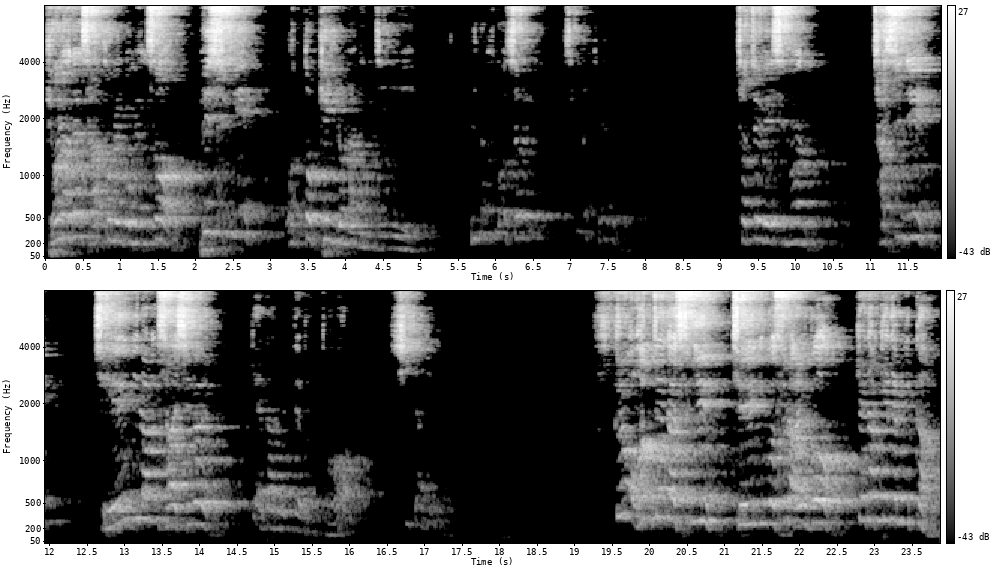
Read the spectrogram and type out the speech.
변화된 사건을 보면서 회심이 어떻게 일어나는지 우리가 그것을 생각해야 돼요. 첫째 회심은 자신이 죄인이라는 사실을 깨달을 때부터 시작입니다. 그럼 언제 자신이 죄인인 것을 알고 깨닫게 됩니까?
